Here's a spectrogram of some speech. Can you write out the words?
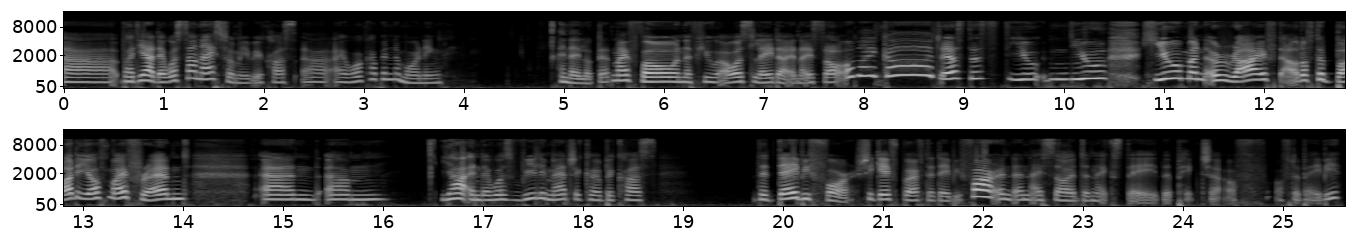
Uh, but yeah, that was so nice for me because uh, I woke up in the morning and I looked at my phone a few hours later and I saw, oh my God, there's this new, new human arrived out of the body of my friend. And um, yeah, and it was really magical because the day before, she gave birth the day before, and then I saw it the next day, the picture of, of the baby.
